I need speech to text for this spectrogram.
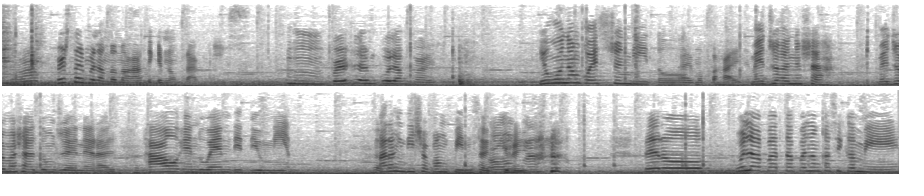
Sarap. First time mo lang ba makatikim ng Frankie's? Mm, first time ko lang, guys. Yung unang question dito, Ay, magpakain. medyo ano siya, medyo masyadong general. How and when did you meet? Parang hindi siya pang pinsan, Oo guys. nga. Pero, bata pa lang kasi kami.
